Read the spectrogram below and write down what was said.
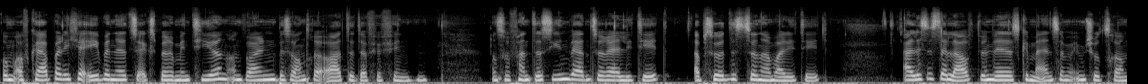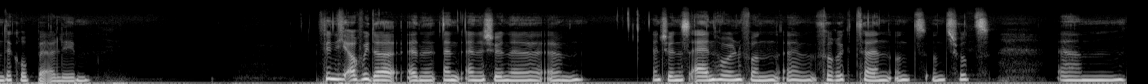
um auf körperlicher Ebene zu experimentieren und wollen besondere Orte dafür finden. Unsere Fantasien werden zur Realität, Absurdes zur Normalität. Alles ist erlaubt, wenn wir das gemeinsam im Schutzraum der Gruppe erleben. Finde ich auch wieder eine, eine, eine schöne ähm, ein schönes Einholen von ähm, Verrücktsein und, und Schutz. Ähm,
